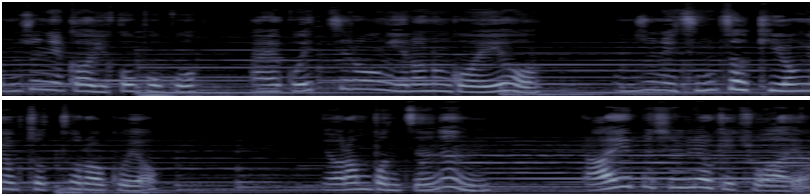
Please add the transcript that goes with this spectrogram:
원준이가 이거 보고 알고 있지롱 이러는 거예요. 원준이 진짜 기억력 좋더라고요. 열한 번째는 라이브 실력이 좋아요.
